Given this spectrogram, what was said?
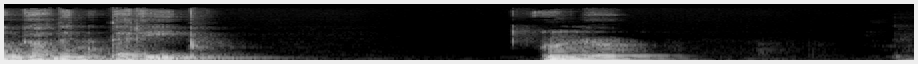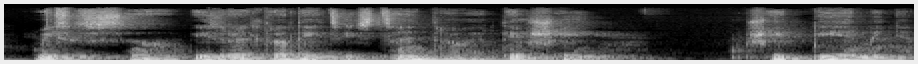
atgādina derību. Un uh, visas Izraēļa tradīcijas centrā ir tieši šī, šī piemiņa,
